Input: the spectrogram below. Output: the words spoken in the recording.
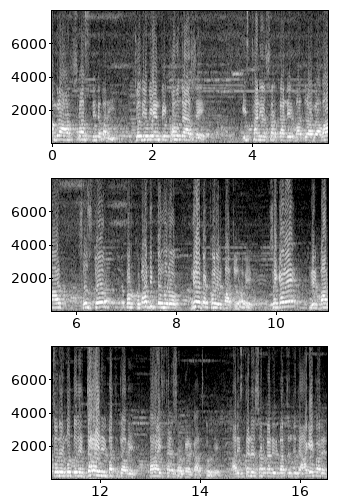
আমরা আশ্বাস দিতে পারি। যদি বিএনপি ক্ষমতায় আসে, স্থানীয় সরকার নির্বাচন হবে আবার সুস্থ পক্ষপাতিত্বমূলক, নিরপেক্ষ নির্বাচন হবে। সেখানে নির্বাচনের মধ্যে দিয়ে যারাই নির্বাচিত হবে, তারা স্থানীয় সরকারের কাজ করবে। আর স্থানীয় সরকার নির্বাচন যদি আগে করেন,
